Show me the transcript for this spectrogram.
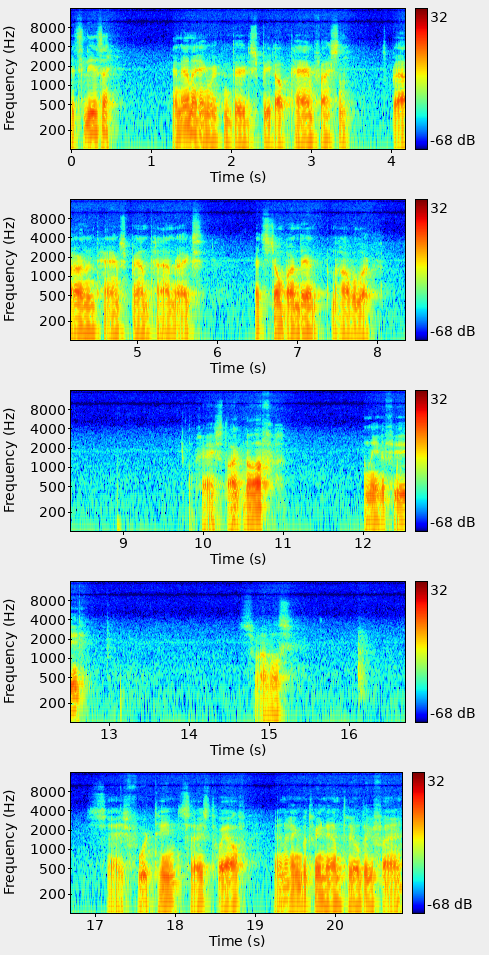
it's lazy and anything we can do to speed up time fishing is better than time spent tying rigs. Let's jump into it and have a look. Okay, starting off, I need a few swivels, size 14, size 12, anything between them two will do fine.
